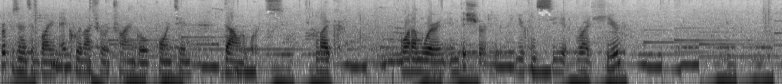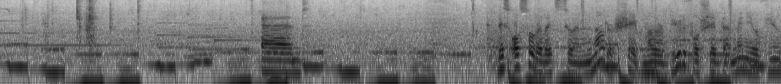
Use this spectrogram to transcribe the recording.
represented by an equilateral triangle pointing downwards. Like what I'm wearing in this shirt here. You can see it right here. And this also relates to another shape, another beautiful shape that many of you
